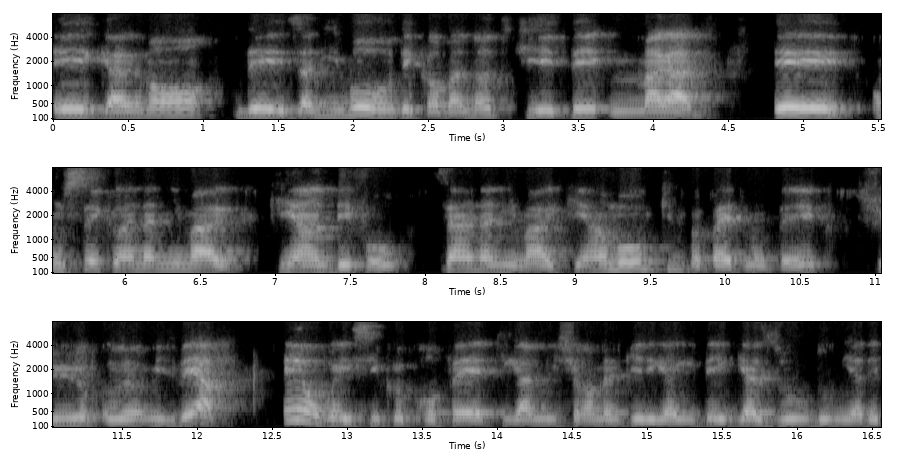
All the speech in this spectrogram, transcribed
et également des animaux, des corbanotes qui étaient malades. Et on sait qu'un animal qui a un défaut, c'est un animal qui a un môme qui ne peut pas être monté sur le misbéach. Et on voit ici que le prophète, il a mis sur un même pied d'égalité Gazou, Dounia des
